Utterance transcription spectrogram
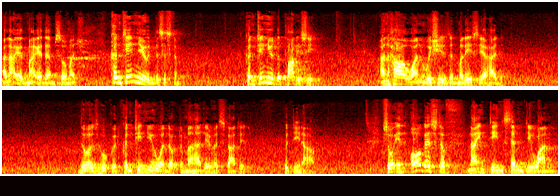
and I admire them so much, continued the system, continued the policy, and how one wishes that Malaysia had those who could continue what Dr. Mahathir had started with dinar. So in August of 1971,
